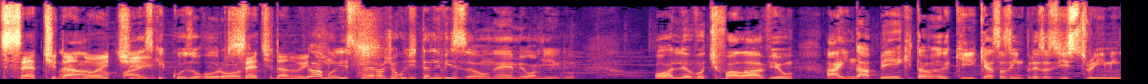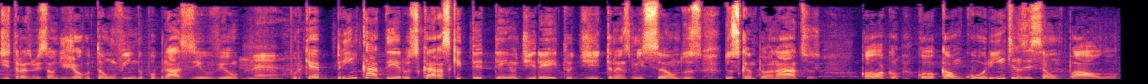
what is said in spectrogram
Sete da ah, noite. Rapaz, que coisa horrorosa. Sete da noite. Ah, mano, isso era jogo de televisão, né, meu amigo? Olha, vou te falar, viu? Ainda bem que, tá, que, que essas empresas de streaming, de transmissão de jogo, estão vindo pro Brasil, viu? É. Porque é brincadeira. Os caras que têm o direito de transmissão dos, dos campeonatos colocam colocar um Corinthians e São Paulo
